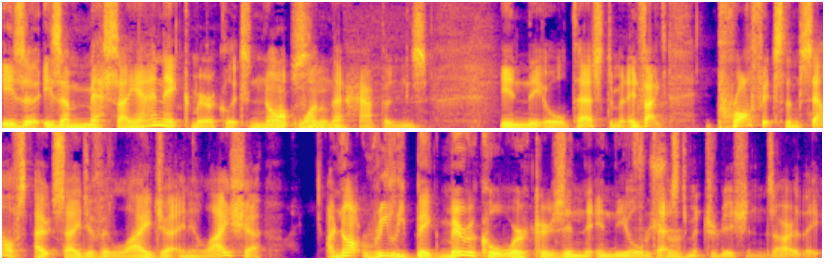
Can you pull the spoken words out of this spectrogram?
is a is a messianic miracle. It's not one that happens in the Old Testament. In fact, prophets themselves, outside of Elijah and Elisha, are not really big miracle workers in the in the Old Testament traditions, are they?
